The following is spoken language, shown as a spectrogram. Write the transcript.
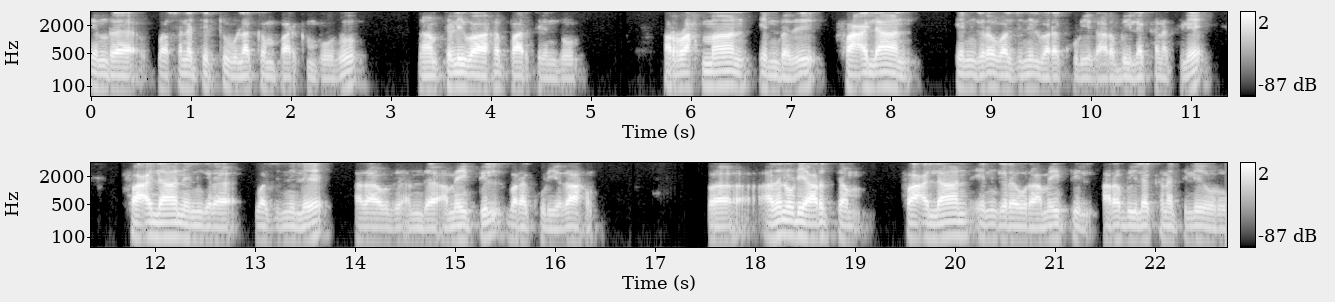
என்ற வசனத்திற்கு விளக்கம் பார்க்கும்போது நாம் தெளிவாக பார்த்திருந்தோம். அர் ரஹ்மான் என்பது ஃபலான் என்கிற வசனில் வரக்கூடியது அரபு இலக்கணத்திலே. ஃபலான் என்கிற வசனிலே அதாவது அந்த அமைப்பில் வரக்கூடியதாகும். அதனுடைய அர்த்தம் ஃபலான் என்கிற ஒரு அமைப்பில் அரபு இலக்கணத்திலே ஒரு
